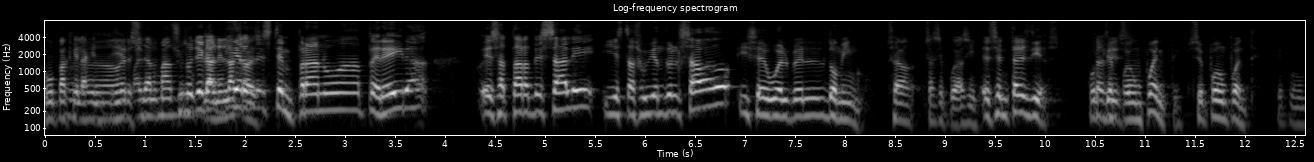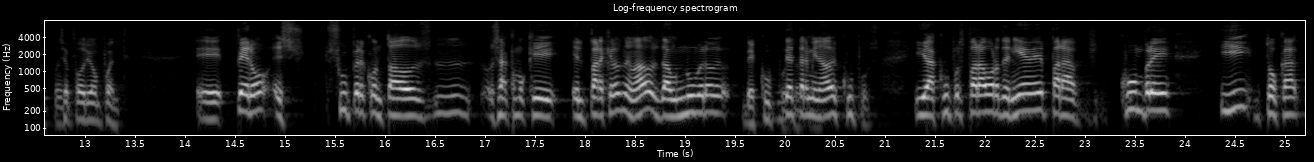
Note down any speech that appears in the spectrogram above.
Como para que la gente A ver, si vaya uno, armando si uno llega el viernes cabeza. temprano a Pereira, esa tarde sale y está subiendo el sábado y se vuelve el domingo. O sea, O sea, se puede así. es en tres días. O Porque sea, se fue un puente. se puede un puente. Se, puede un Se puente. podría un puente. Eh, pero es súper contados, o sea, como que el Parque de los Nevados da un número De cupos. determinado de cupos. Y da cupos para borde nieve, para cumbre, y toca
